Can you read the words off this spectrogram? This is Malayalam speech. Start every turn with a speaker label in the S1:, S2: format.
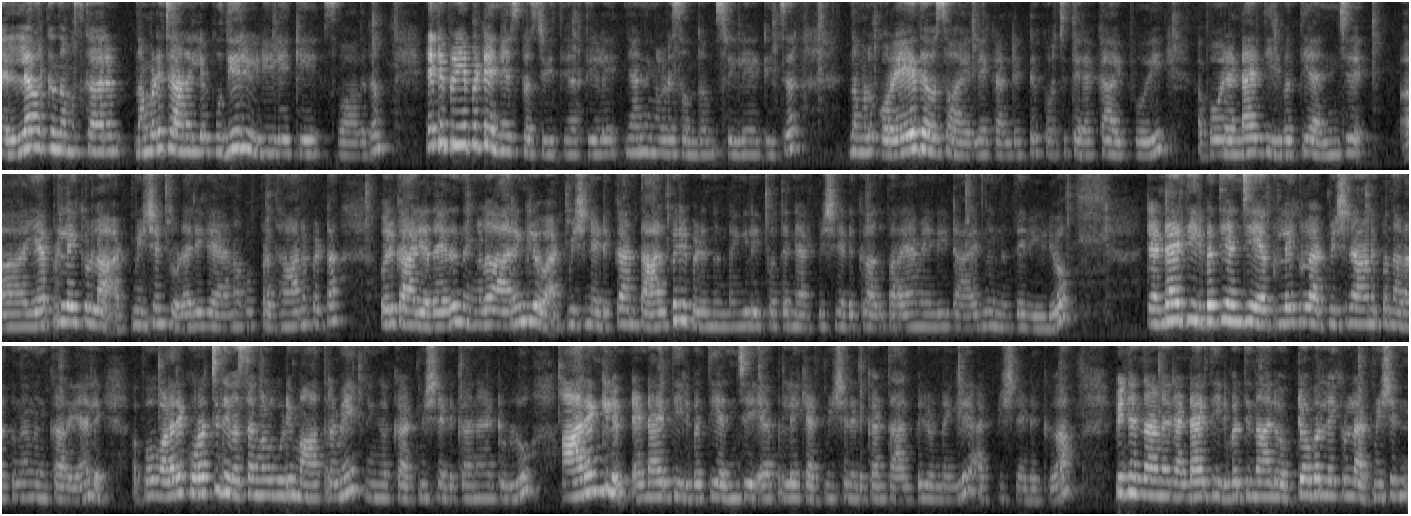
S1: എല്ലാവർക്കും നമസ്കാരം. നമ്മുടെ ചാനലിലെ പുതിയൊരു വീഡിയോയിലേക്ക് സ്വാഗതം. എന്റെ പ്രിയപ്പെട്ട എൻ എസ് പ്ലസ് ടു വിദ്യാർത്ഥികളെ ഞാൻ നിങ്ങളുടെ സ്വന്തം ശ്രീലയ ടീച്ചർ. നമ്മൾ കുറേ ദിവസമായല്ലേ കണ്ടിട്ട് കുറച്ച് തിരക്കായിപ്പോയി. അപ്പോൾ രണ്ടായിരത്തി ഇരുപത്തി അഞ്ച് ഏപ്രിലേക്കുള്ള അഡ്മിഷൻ തുടരുകയാണ്. അപ്പോൾ പ്രധാനപ്പെട്ട ഒരു കാര്യം അതായത് നിങ്ങൾ ആരെങ്കിലും അഡ്മിഷൻ എടുക്കാൻ താല്പര്യപ്പെടുന്നുണ്ടെങ്കിൽ ഇപ്പോൾ തന്നെ അഡ്മിഷൻ എടുക്കുക. അത് പറയാൻ വേണ്ടിയിട്ടായിരുന്നു ഇന്നത്തെ വീഡിയോ രണ്ടായിരത്തി ഇരുപത്തി അഞ്ച് ഏപ്രിലേക്കുള്ള അഡ്മിഷനാണ് ഇപ്പോൾ നടക്കുന്നത് നിങ്ങൾക്ക് അറിയാം അല്ലേ? അപ്പോൾ വളരെ കുറച്ച് ദിവസങ്ങൾ കൂടി മാത്രമേ നിങ്ങൾക്ക് അഡ്മിഷൻ എടുക്കാനായിട്ടുള്ളൂ. ആരെങ്കിലും രണ്ടായിരത്തി ഇരുപത്തി അഞ്ച് ഏപ്രിലേക്ക് അഡ്മിഷൻ എടുക്കാൻ താല്പര്യമുണ്ടെങ്കിൽ അഡ്മിഷൻ എടുക്കുക. പിന്നെന്താണ് രണ്ടായിരത്തി ഇരുപത്തിനാല് ഒക്ടോബറിലേക്കുള്ള അഡ്മിഷൻ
